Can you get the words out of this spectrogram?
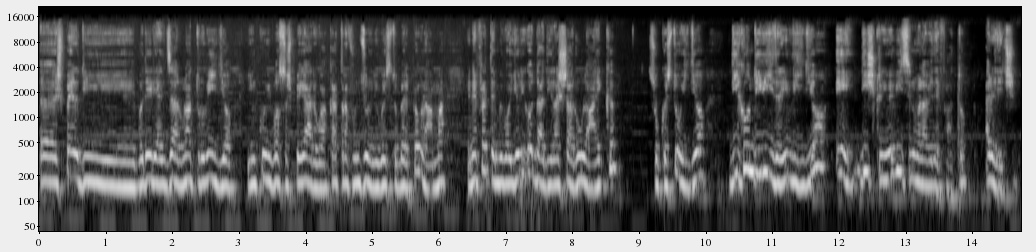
Eh, spero di poter realizzare un altro video in cui vi posso spiegare qualche altra funzione di questo bel programma. E nel frattempo vi voglio ricordare di lasciare un like su questo video di condividere il video e di iscrivervi se non l'avete fatto. Arrivederci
